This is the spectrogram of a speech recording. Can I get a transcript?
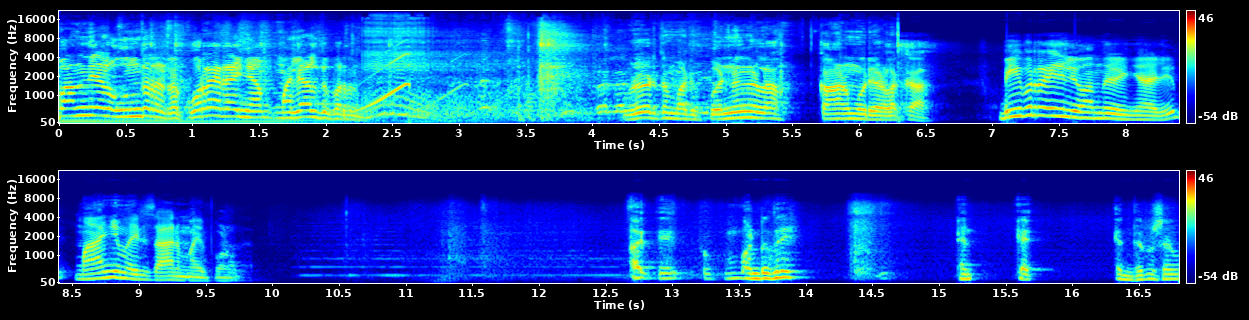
പന്നികളെ ഉന്തറ കുറെ നേരമായി ഞാൻ മലയാളത്തിൽ പറഞ്ഞു ഇവിടെ അടുത്ത മാറ്റി പെണ്ണുങ്ങളാ കാണുമ്പോൾ ഒരു ഇളക്ക. ബീവറേജിൽ വന്നു കഴിഞ്ഞാൽ മാന്യമായിട്ട് സാധനമായി പോണം മണ്ടൂതിരി എന്താ പ്രശ്നം?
